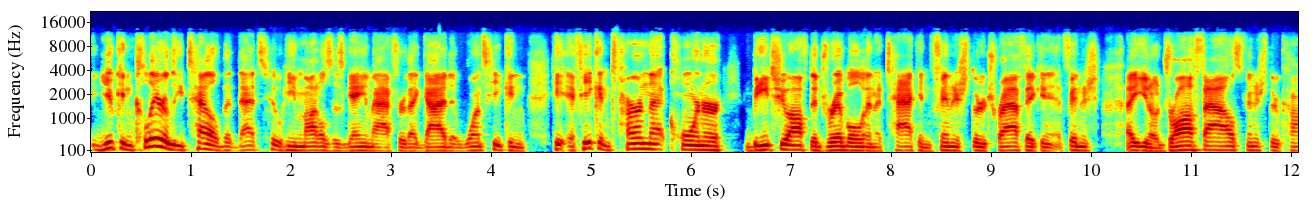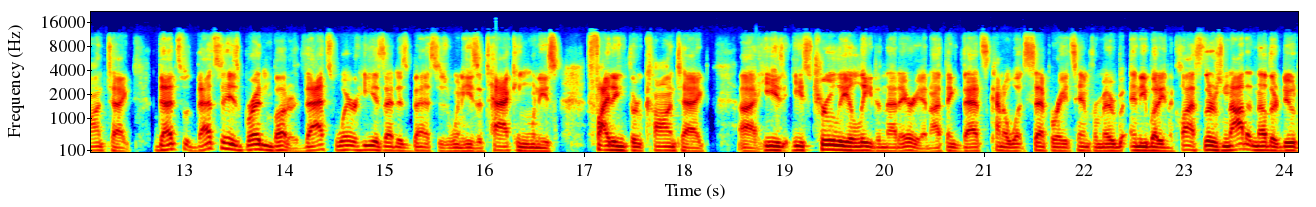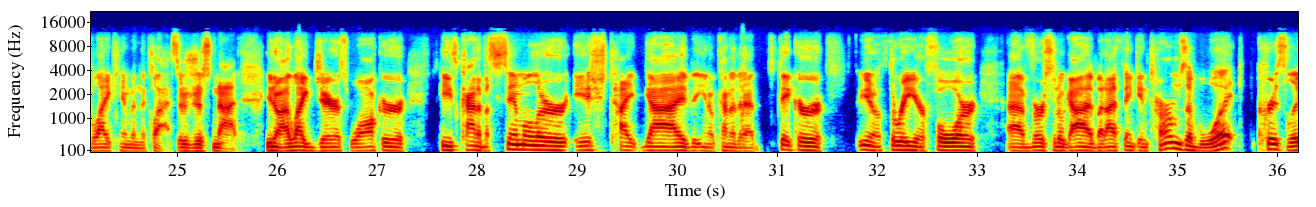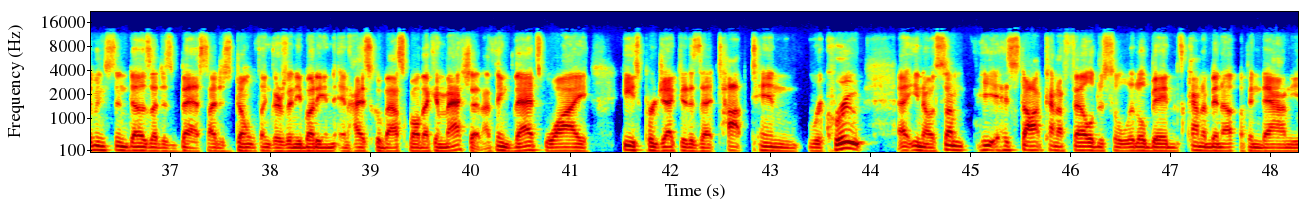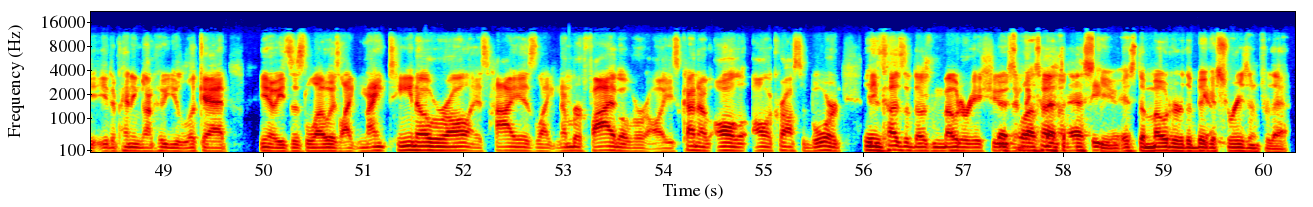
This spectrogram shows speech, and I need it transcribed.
you can clearly tell that that's who he models his game after. That guy that once he can, he, if he can turn that corner, beat you off the dribble and attack and finish through traffic and finish, uh, you know, draw fouls, finish through contact. That's that's his bread and butter. That's where he is at his best is when he's attacking, when he's fighting through contact. Uh, he's he's truly elite in that area, and I think that's kind of what separates him from anybody in the class. There's not another dude like him in the class. There's just not. You know, I like Jarace Walker he's kind of a similar ish type guy that you know kind of that thicker you know three or four uh, versatile guy but i think in terms of what chris livingston does at his best i just don't think there's anybody in, in high school basketball that can match that. I think that's why he's projected as that top 10 recruit. Uh, you know some he, his stock kind of fell just a little bit. It's kind of been up and down depending on who you look at. You know he's as low as like 19 overall as high as like number five overall. He's kind of all all across the board is, because of those motor issues that's what i was about to ask he, you. Is the motor the biggest yeah. reason for that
